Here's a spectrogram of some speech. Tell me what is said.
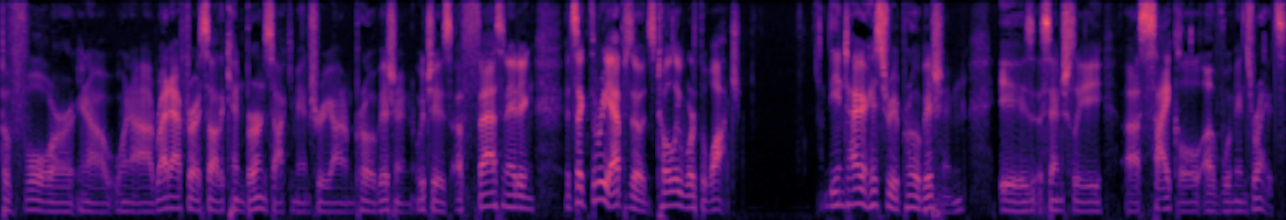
before, you know, when uh, right after I saw the Ken Burns documentary on prohibition, which is a fascinating, it's like three episodes, totally worth the watch. The entire history of prohibition is essentially a cycle of women's rights.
